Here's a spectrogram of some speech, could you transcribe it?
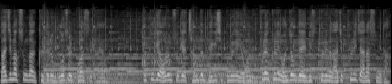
마지막 순간 그들은 무엇을 보았을까요? 북극의 얼음 속에 잠든 129명의 영혼 프랭클린 원정대의 미스터리는 아직 풀리지 않았습니다.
